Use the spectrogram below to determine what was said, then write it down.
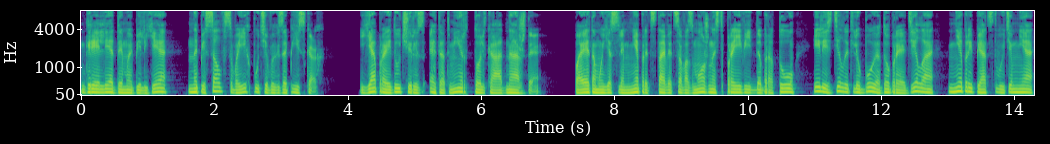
Греле де Мобилье написал в своих путевых записках «Я пройду через этот мир только однажды. Поэтому, если мне представится возможность проявить доброту или сделать любое доброе дело, не препятствуйте мне,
